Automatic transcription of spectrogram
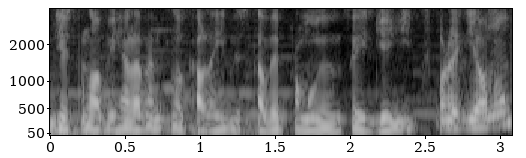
gdzie stanowi element lokalnej wystawy promującej dziedzictwo regionu,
